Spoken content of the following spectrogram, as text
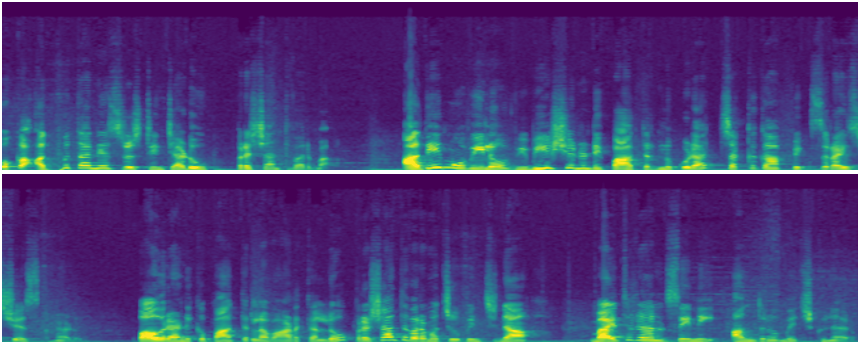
ఒక అద్భుతాన్ని సృష్టించాడు ప్రశాంత్ వర్మ. అదే మూవీలో విభీషణుడి పాత్రను కూడా చక్కగా ఫిక్సరైజ్ చేసుకున్నాడు. పౌరాణిక పాత్రల వాడకంలో ప్రశాంత్ వర్మ చూపించిన మైథునాలజీని అందరూ మెచ్చుకున్నారు.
